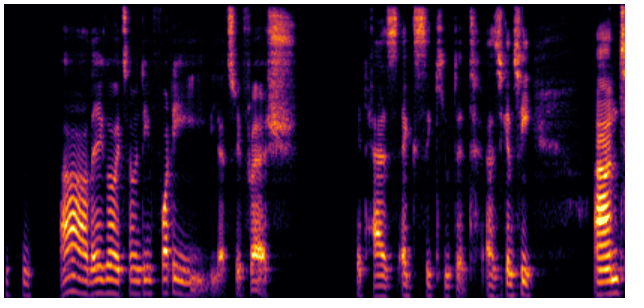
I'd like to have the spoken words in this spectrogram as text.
ah there you go it's 1740 let's refresh. It has executed as you can see. And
